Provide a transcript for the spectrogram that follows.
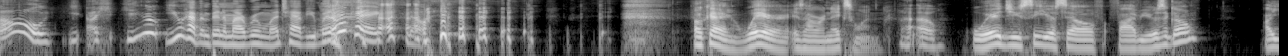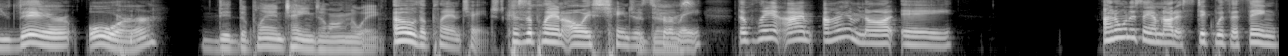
Oh, uh, you you haven't been in my room much, have you? But okay. no. Okay. Where is our next one? uh oh. Where did you see yourself five years ago? Are you there, or did the plan change along the way? Oh, the plan changed because the plan always changes for me. The plan, I'm, I am not a. I don't want to say I'm not a stick with a thing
